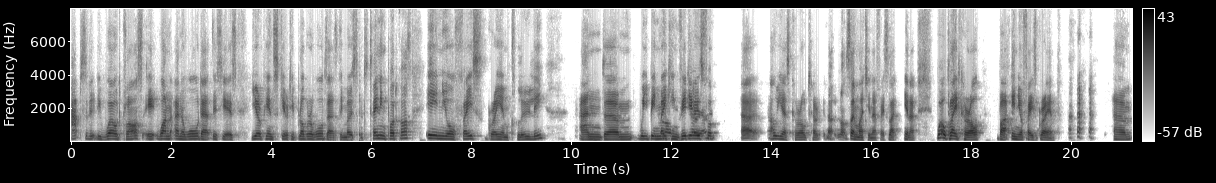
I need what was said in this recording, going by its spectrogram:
absolutely world class. It won an award at this year's European Security Blogger Awards as the most entertaining podcast. In your face, Graham Cluley. And um, we've been making videos for. Uh, oh, yes, Carole Theriault. No, not so much in her face. Like, you know, well played, Carole, but in your face, Graham. Um,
